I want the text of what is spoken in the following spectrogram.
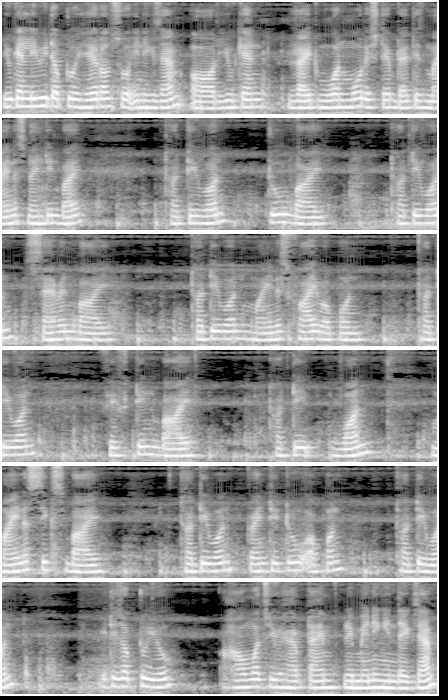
you can leave it up to here also in exam or you can write one more step that is minus 19 by 31 2 by 31 7 by 31 minus 5 upon 31 15 by 31 minus 6 by 31 22 upon 31 it is up to you how much you have time remaining in the exam.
